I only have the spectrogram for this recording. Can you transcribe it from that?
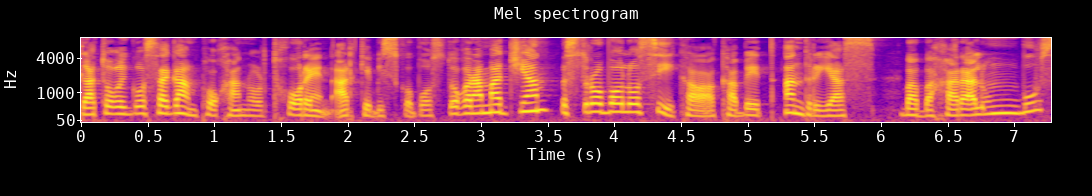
գաթողիկոսական փոխանորդ խորեն arczepiskopos Տողրամաջյան Ստրոբոլոսի քաղաքապետ Անդրեաս Բաբախարալումբուս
